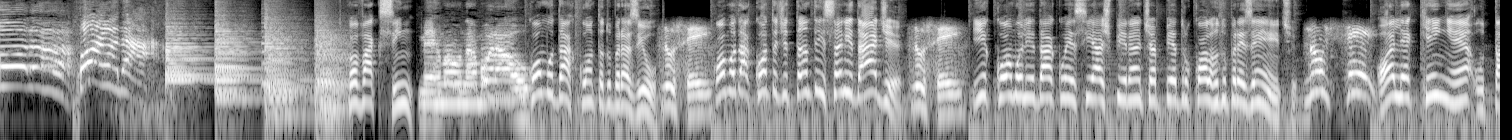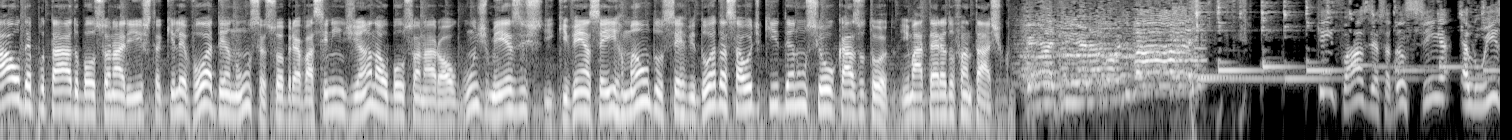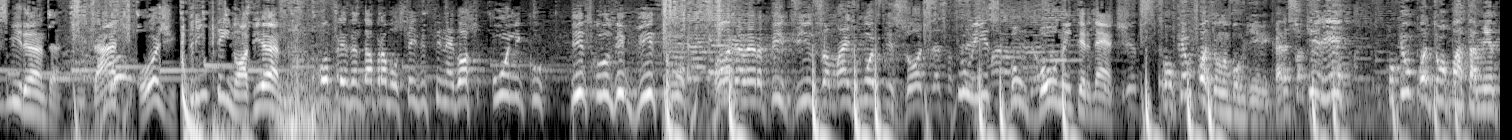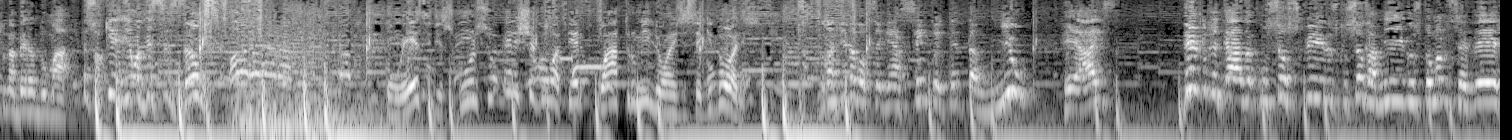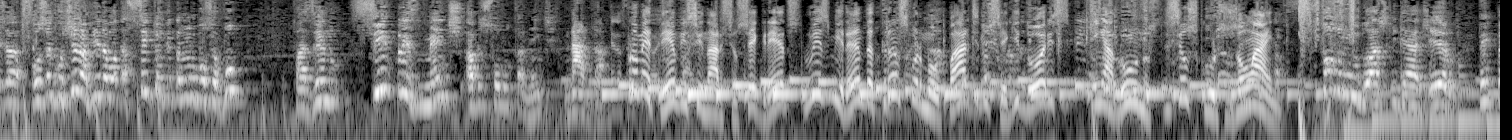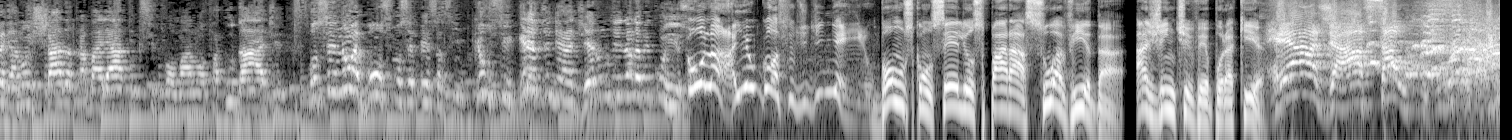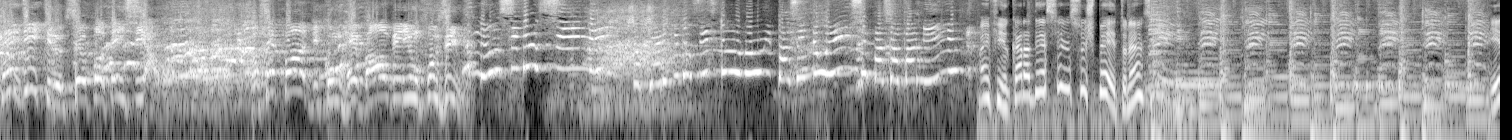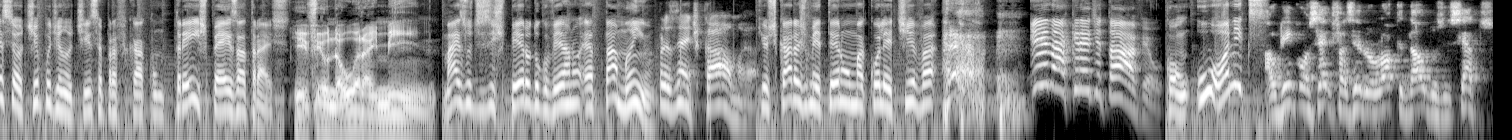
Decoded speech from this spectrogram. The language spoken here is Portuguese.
Covaxin. Meu irmão, na moral. Como dar conta do Brasil? Não sei, Como dar conta de tanta insanidade? não sei, E como lidar com esse aspirante a Pedro Collor do presente? não sei. Olha quem é o tal deputado bolsonarista que levou a denúncia sobre a vacina indiana ao Bolsonaro há alguns meses e que vem a ser irmão do servidor da saúde que denunciou o caso todo, em matéria do Fantástico. Ganhar dinheiro demais. Quem faz essa dancinha é Luiz Miranda. Idade, hoje, 39 anos. Vou apresentar pra vocês esse negócio único, exclusivíssimo. Fala galera, bem-vindos a mais um episódio dessa Luiz bombou na internet. Qualquer um pode ter um Lamborghini, cara, é só querer. Qualquer um pode ter um apartamento na beira do mar, é só querer uma decisão. Fala galera. Com esse discurso, ele chegou a ter 4 milhões de seguidores. Imagina você ganhar 180 mil reais dentro de casa com seus filhos, com seus amigos, tomando cerveja. Você curtindo a vida, bota 180 mil no bolso, pum, fazendo simplesmente, absolutamente nada. Prometendo ensinar seus segredos, Luiz Miranda transformou parte dos seguidores em alunos de seus cursos online. Todo mundo acha que ganhar dinheiro tem que pegar uma enxada, trabalhar, tem que se formar numa faculdade. Você não é bom se você pensa assim, porque o segredo de ganhar dinheiro não tem nada a ver com isso. Olá, eu gosto de dinheiro. Bons conselhos para a sua vida. A gente vê por aqui. Reaja a assaltos! Acredite no seu potencial! Você pode com um revólver e um fuzil! Não se vacine! Eu quero que vocês não e passem doença pra sua família! Enfim, o cara desse é suspeito, né? Esse é o tipo de notícia pra ficar com três pés atrás. If you know what I mean. Mas o desespero do governo é tamanho Presidente, calma. que os caras meteram uma coletiva inacreditável com o Onix Alguém consegue fazer o lockdown dos insetos?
